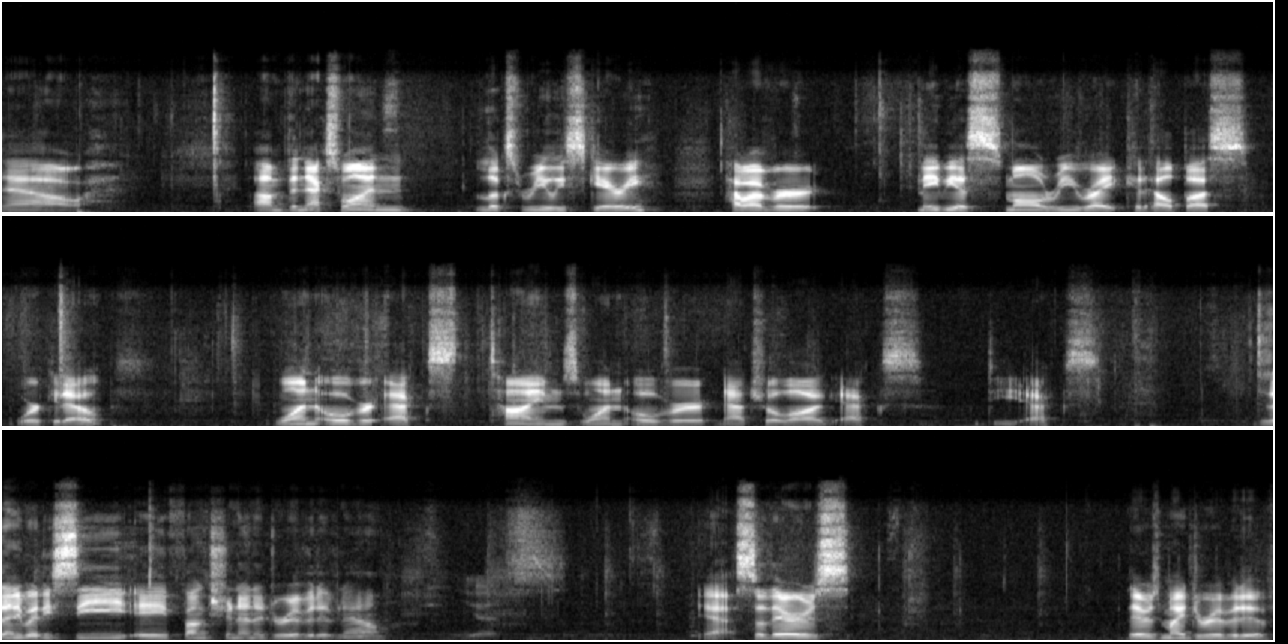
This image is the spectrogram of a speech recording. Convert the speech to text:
Now, um, the next one looks really scary. However, maybe a small rewrite could help us work it out. 1 over x times 1 over natural log x dx. Does anybody see a function and a derivative now? Yes. Yeah, so there's there's my derivative.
